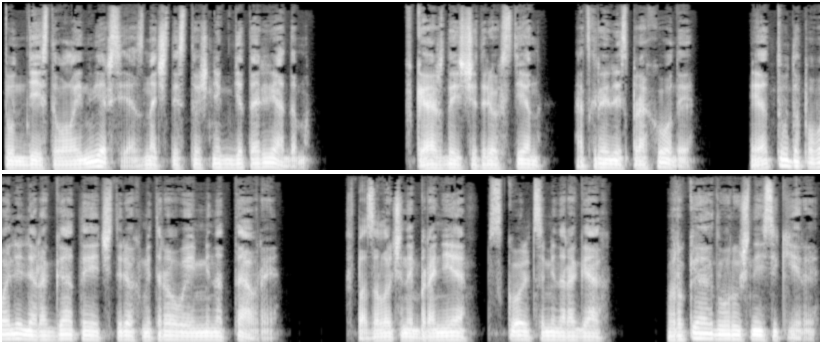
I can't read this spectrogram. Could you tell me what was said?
Тут действовала инверсия, значит, источник где-то рядом. В каждой из четырех стен открылись проходы, и оттуда повалили рогатые четырехметровые минотавры. В позолоченной броне, с кольцами на рогах, в руках двуручные секиры.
